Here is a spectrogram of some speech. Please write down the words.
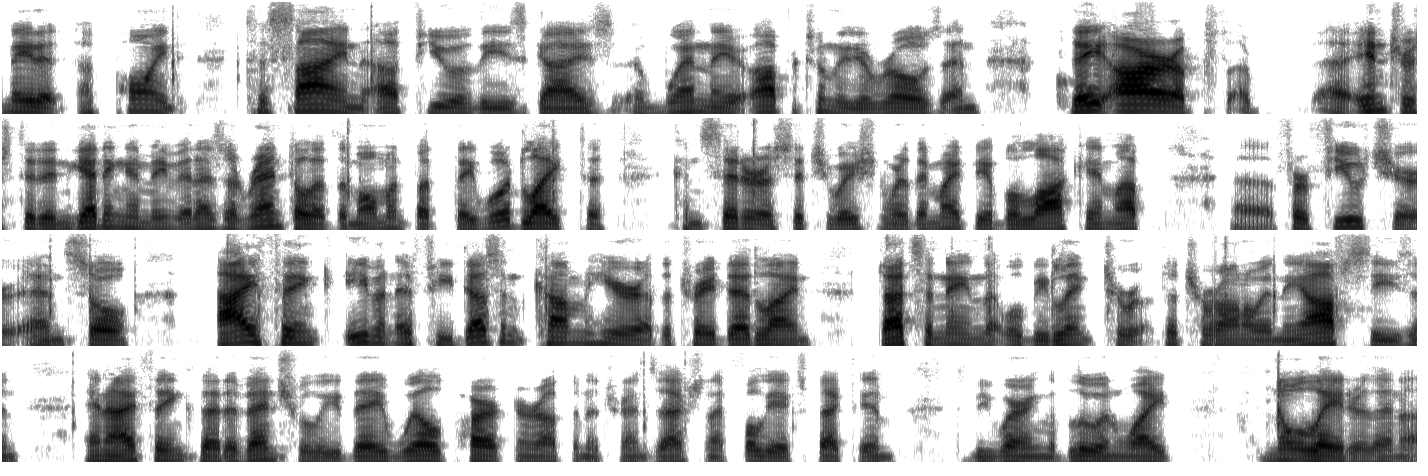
made it a point to sign a few of these guys when the opportunity arose, and they are a, a, uh, interested in getting him even as a rental at the moment, but they would like to consider a situation where they might be able to lock him up uh, for future. And so, I think even if he doesn't come here at the trade deadline, that's a name that will be linked to, to Toronto in the off season and I think that eventually they will partner up in a transaction. I fully expect him to be wearing the blue and white no later than uh,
